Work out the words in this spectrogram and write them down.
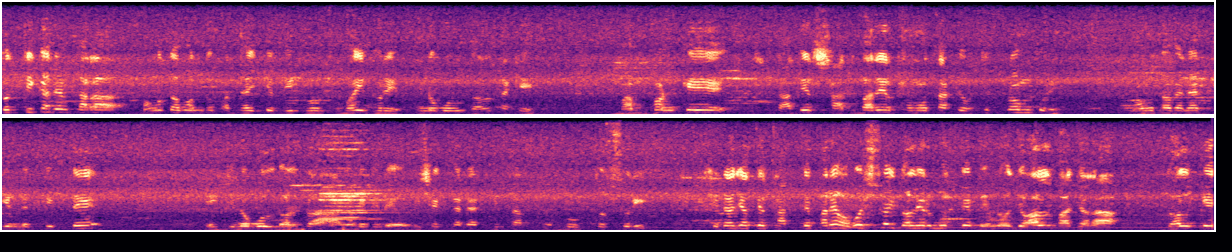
সত্যিকারের তারা মমতা বন্দ্যোপাধ্যায়কে দীর্ঘ সময় ধরে তৃণমূল দলটাকে বামফ্রন্টকে তাদের সাতবারের ক্ষমতাকে অতিক্রম করে মমতা ব্যানার্জির নেতৃত্বে এই তৃণমূল দলটা আগামী দিনে অভিষেক ব্যানার্জি তার উত্তরসূরি। সেটা যাতে থাকতে পারে, অবশ্যই দলের মধ্যে বেনজল বা যারা দলকে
